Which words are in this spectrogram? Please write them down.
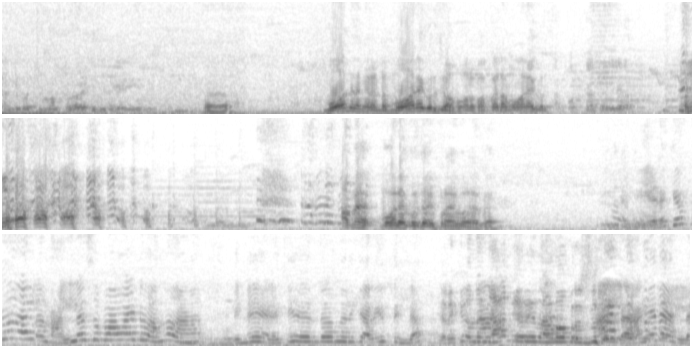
രണ്ട് കൊച്ചു മക്കളുമായിട്ട് ഇങ്ങനെ കഴിയുന്നു. മോനെ എങ്ങനെയുണ്ട്? മോനെ കുറിച്ച് പറ പപ്പയുടെ മോനെ കുറിച്ച് പക്ക മോനെ കുറിച്ച് അഭിപ്രായം പറയാമേ. ഇടയ്ക്കൊക്കെ നല്ല നല്ല സ്വഭാവമായിട്ട് വന്നതാണ്. പിന്നെ ഇടയ്ക്ക് എന്താന്ന് എനിക്ക് അറിയത്തില്ല ഇടയ്ക്ക് വന്ന ഞാൻ കയറിയതാണോ പ്രശ്നം? അല്ല അങ്ങനെയല്ല.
